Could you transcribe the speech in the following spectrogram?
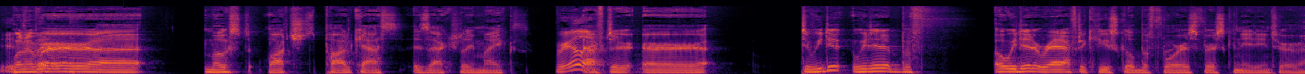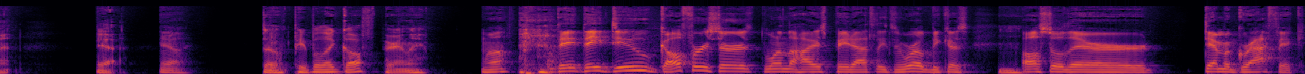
One of our uh, most watched podcasts is actually Mike's. really After, or did we do, we did it before, oh, we did it right after Q School before his first Canadian Tour event. Yeah. yeah. So people like golf apparently. Well, they they do. Golfers are one of the highest paid athletes in the world because also their demographic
